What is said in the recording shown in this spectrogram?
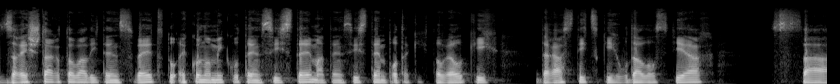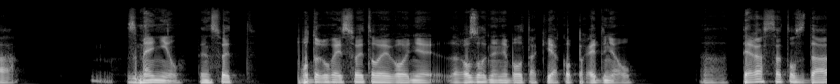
zreštartovali ten svet, tú ekonomiku, ten systém a ten systém po takýchto veľkých drastických udalostiach sa zmenil. Ten svet po druhej svetovej vojne rozhodne nebol taký ako pred ňou. Teraz sa to zdá,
